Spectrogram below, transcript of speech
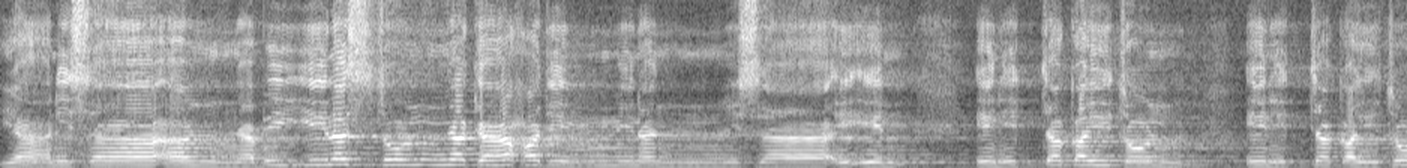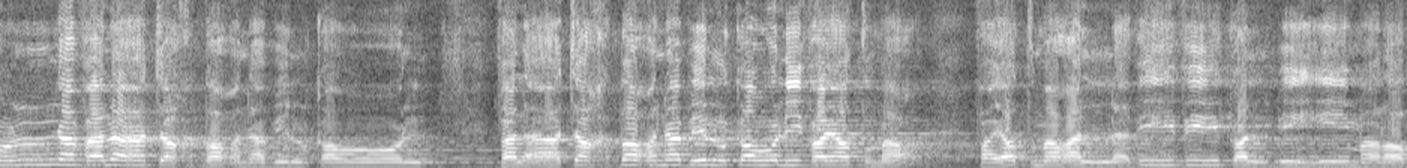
يا نساء النبي لستن كأحد من النساء إن, إن اتقيتن إن اتقيتن فلا تخضعن بالقول. فلا تخضعن بالقول فيطمع فيطمع الذي في قلبه مرض.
